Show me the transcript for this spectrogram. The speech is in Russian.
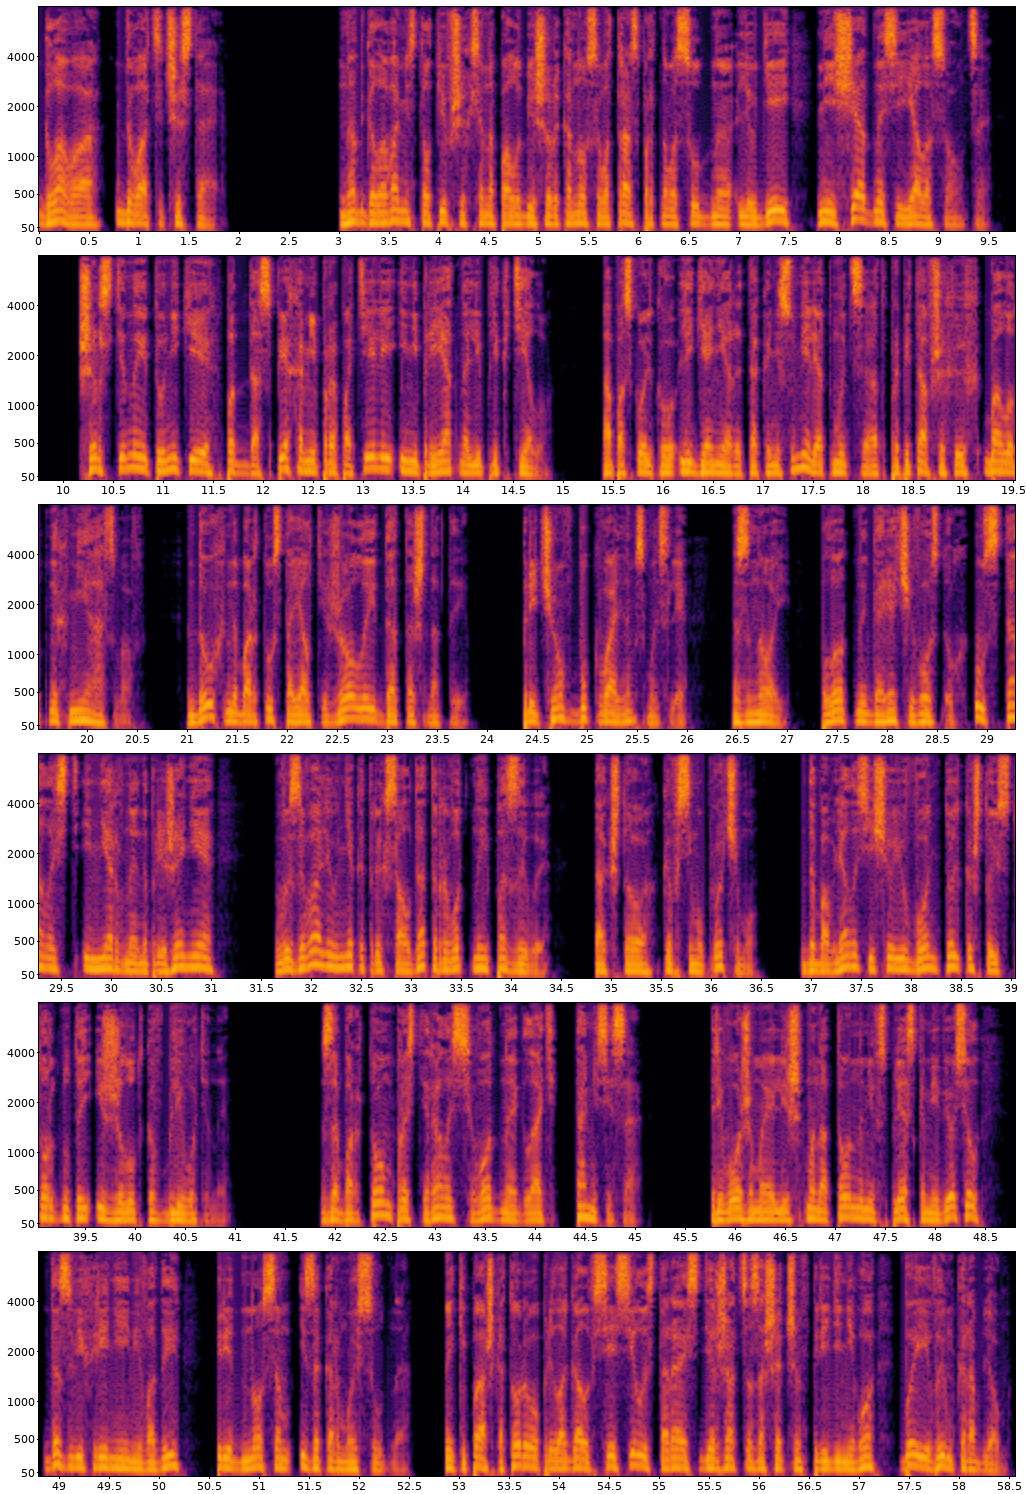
Глава двадцать шестая. Над головами столпившихся на палубе широконосого транспортного судна людей нещадно сияло солнце. Шерстяные туники под доспехами пропотели и неприятно липли к телу. А поскольку легионеры так и не сумели отмыться от пропитавших их болотных миазмов, дух на борту стоял тяжелый до тошноты. Причем в буквальном смысле. Зной, плотный горячий воздух, усталость и нервное напряжение вызывали у некоторых солдат рвотные позывы, так что, ко всему прочему, добавлялась еще и вонь только что исторгнутой из желудков блевотины. За бортом простиралась водная гладь Тамисиса, тревожимая лишь монотонными всплесками весел да завихрениями воды перед носом и за кормой судна, экипаж которого прилагал все силы, стараясь держаться зашедшим впереди него боевым кораблем.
